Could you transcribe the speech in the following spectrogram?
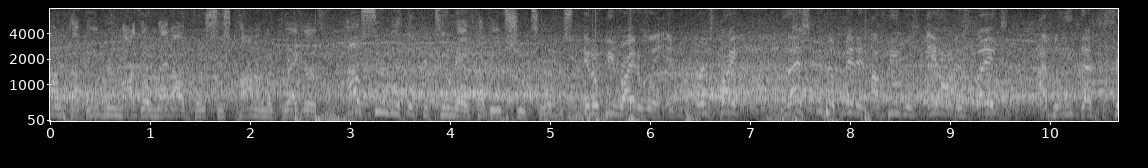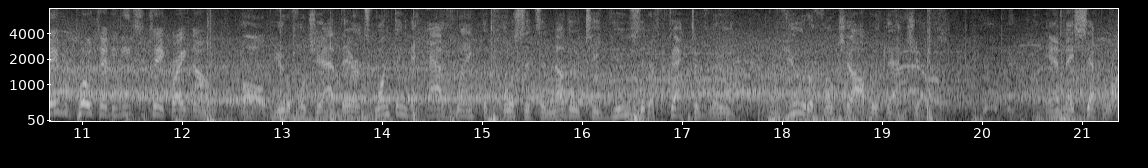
one, Khabib Nurmagomedov versus Conor McGregor. How soon do you think your teammate Khabib shoots here in this one? It'll be right away. In the first fight, less than a minute, Khabib was in on his legs. I believe that's the same approach that he needs to take right now. Oh, beautiful jab there. It's one thing to have length, of course, it's another to use it effectively. Beautiful job with that jab. And they separate.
